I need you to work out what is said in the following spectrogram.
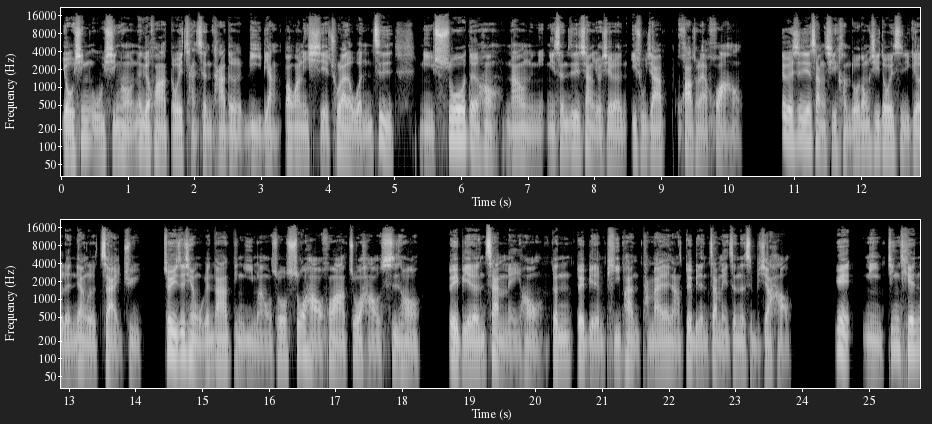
有心无心，哦，那个话都会产生它的力量，包括你写出来的文字，你说的，哈，然后你你甚至像有些人艺术家画出来画，哈。这个世界上其实很多东西都会是一个能量的载具，所以之前我跟大家定义嘛，我说说好话、做好事，吼，对别人赞美，吼，跟对别人批判，坦白来讲，对别人赞美真的是比较好，因为你今天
